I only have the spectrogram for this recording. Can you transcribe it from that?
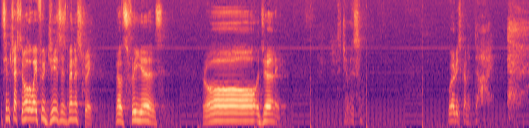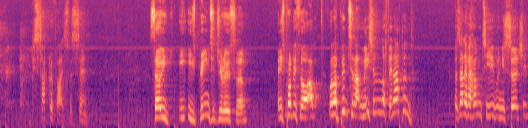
It's interesting, all the way through Jesus' ministry, those three years, they're all a journey to Jerusalem, where he's going to die, be sacrificed for sin. So he, he, he's been to Jerusalem, and he's probably thought, oh, well, I've been to that meeting and nothing happened. Has that ever happened to you when you're searching?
